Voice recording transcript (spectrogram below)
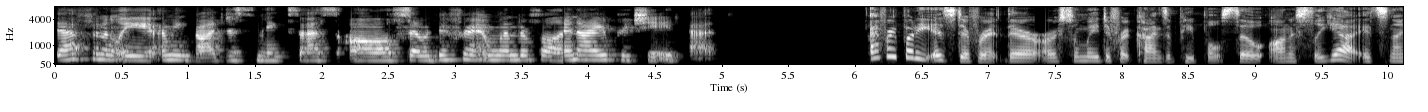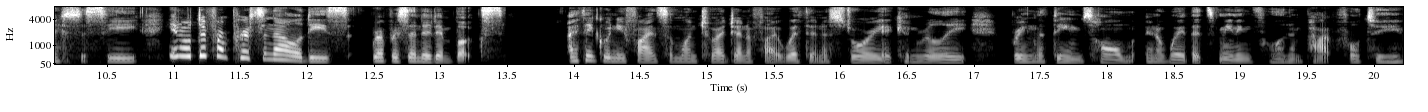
definitely, I mean, God just makes us all so different and wonderful. And I appreciate that. Everybody is different. There are so many different kinds of people. So, honestly, yeah, it's nice to see, you know, different personalities represented in books. I think when you find someone to identify with in a story, it can really bring the themes home in a way that's meaningful and impactful to you.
